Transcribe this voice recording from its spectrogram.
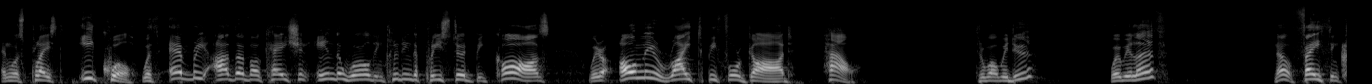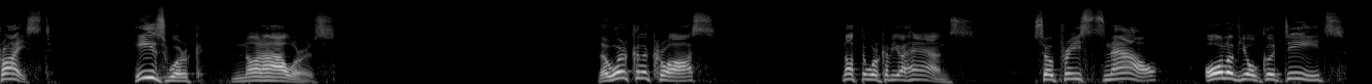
and was placed equal with every other vocation in the world, including the priesthood, because we're only right before God. How? Through what we do? Where we live? No, faith in Christ. His work, not ours. The work of the cross, not the work of your hands. So, priests, now all of your good deeds,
